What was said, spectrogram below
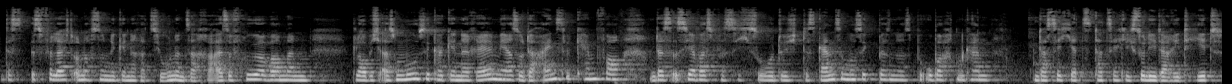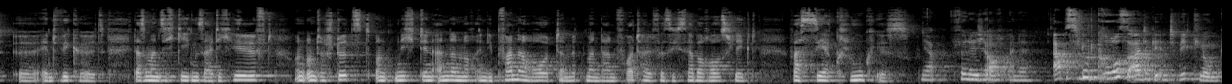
Das ist vielleicht auch noch so eine Generationensache. Also früher war man, glaube ich, als Musiker generell mehr so der Einzelkämpfer. Und das ist ja was, was ich so durch das ganze Musikbusiness beobachten kann, dass sich jetzt tatsächlich Solidarität äh, entwickelt, dass man sich gegenseitig hilft und unterstützt und nicht den anderen noch in die Pfanne haut, damit man da einen Vorteil für sich selber rausschlägt, was sehr klug ist. Ja, finde ich auch eine absolut großartige Entwicklung.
